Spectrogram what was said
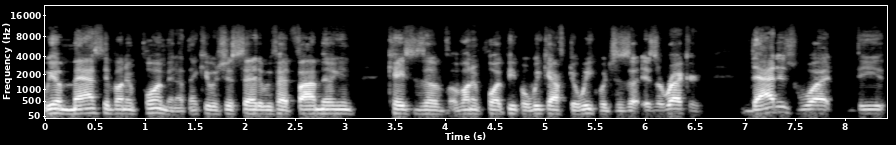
We have massive unemployment. I think it was just said that we've had 5 million cases of, of unemployed people week after week, which is a, is a record. That is what the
